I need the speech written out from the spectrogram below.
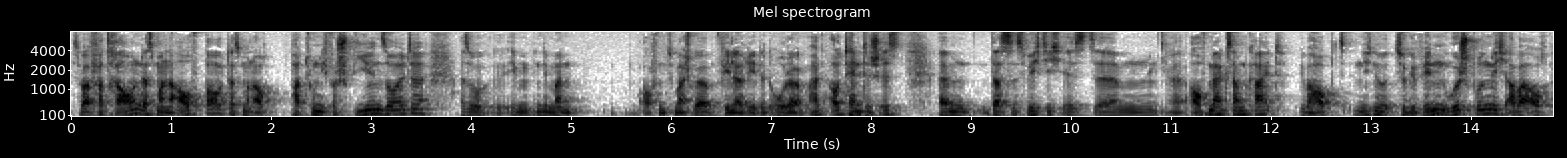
Es war Vertrauen, dass man aufbaut, dass man auch partout nicht verspielen sollte, also eben indem man offen zum Beispiel Fehler redet oder halt authentisch ist, ähm, dass es wichtig ist, ähm, äh, Aufmerksamkeit überhaupt nicht nur zu gewinnen ursprünglich, aber auch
